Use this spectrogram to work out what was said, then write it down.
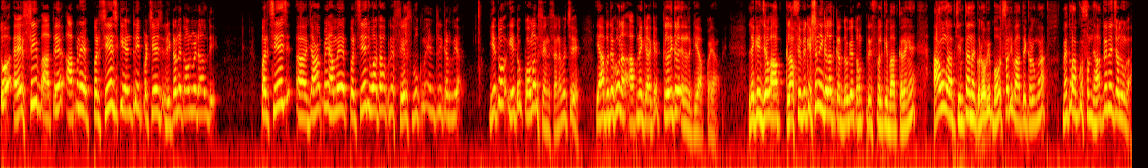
तो ऐसी बातें आपने परचेज की एंट्री परचेज रिटर्न अकाउंट में डाल दी। परचेज जहाँ पे हमें परचेज हुआ था अपने सेल्स बुक में एंट्री कर दिया। ये तो ये तो कॉमन सेंस है ना बच्चे। यहाँ पे देखो ना, आपने क्या किया? क्लरिकल एरर किया आपका यहाँ पे। लेकिन जब आप क्लासिफिकेशन ही गलत कर दोगे तो हम प्रिंसिपल की बात करेंगे। आऊँगा, आप चिंता ना करो, अभी बहुत सारी बातें करूँगा। मैं तो आपको समझाते हुए चलूँगा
